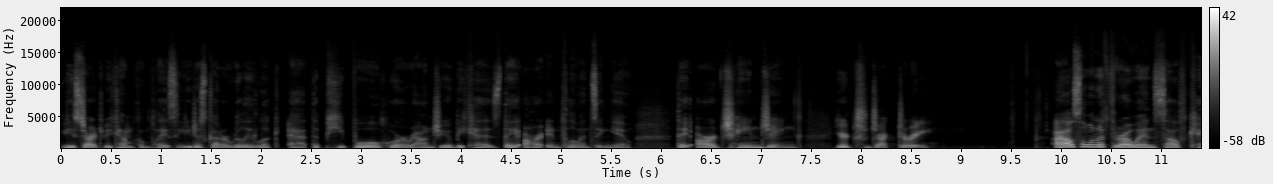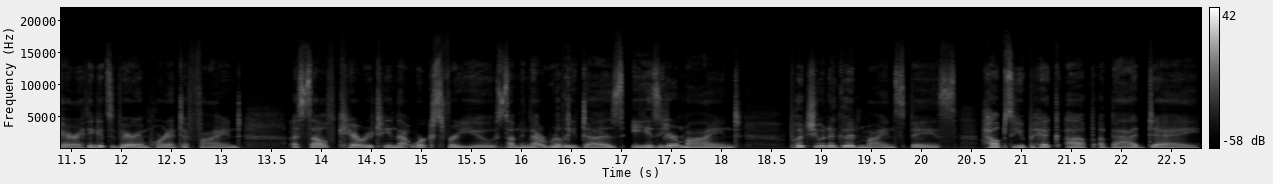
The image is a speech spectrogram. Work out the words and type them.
you start to become complacent. You just got to really look at the people who are around you because they are influencing you, they are changing your trajectory. I also want to throw in self care. I think it's very important to find a self care routine that works for you, something that really does ease your mind, put you in a good mind space, helps you pick up a bad day.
